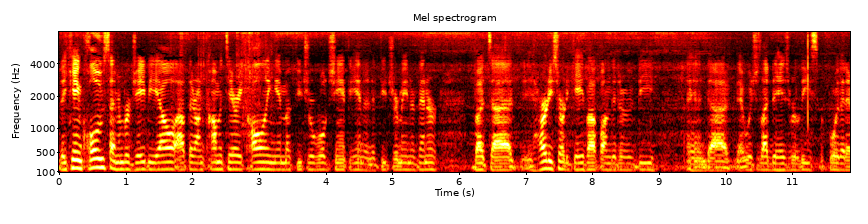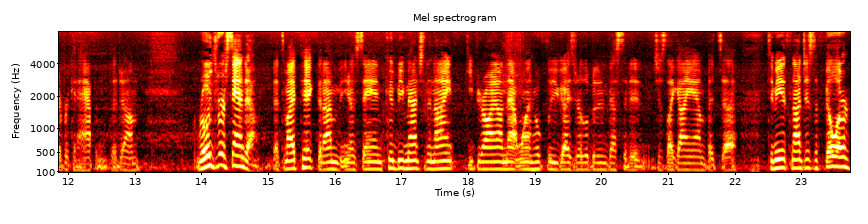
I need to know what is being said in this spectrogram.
they came close. I remember JBL out there on commentary calling him a future world champion and a future main eventer, but uh, Hardy sort of gave up on the WWE, and which led to his release before that ever could happen. But um, Rhodes versus Sandow. That's my pick that I'm, you know, saying could be match of the night. Keep your eye on that one. Hopefully, you guys are a little bit invested in it, just like I am. But uh, to me, it's not just a filler.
